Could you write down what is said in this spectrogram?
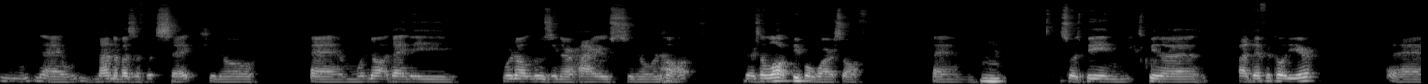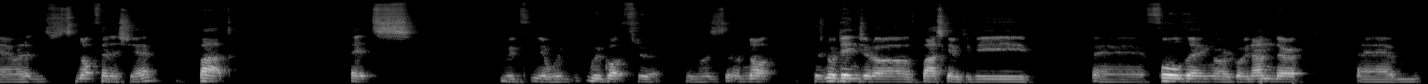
uh, none of us have got sick, you know. Um, we're not at any, we're not losing our house, you know. We're not. There's a lot of people worse off. Um, mm. So it's been it's been a, a difficult year, um, and it's not finished yet, but it's we've you know we've we've got through it. You know, I'm not. There's no danger of Basque MTB uh, folding or going under. Um,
